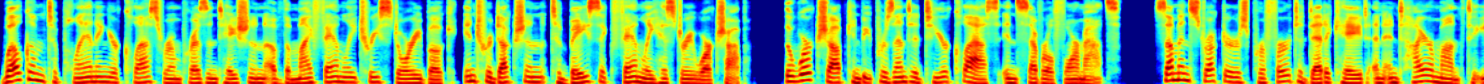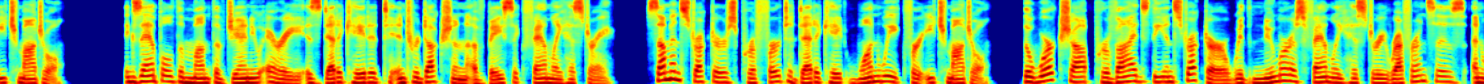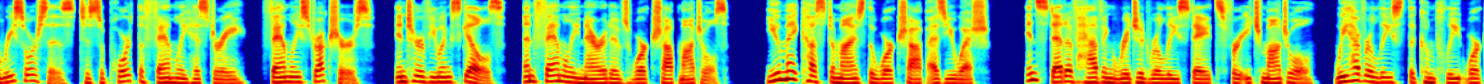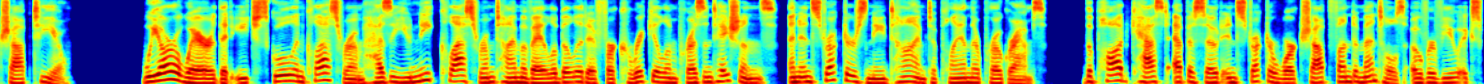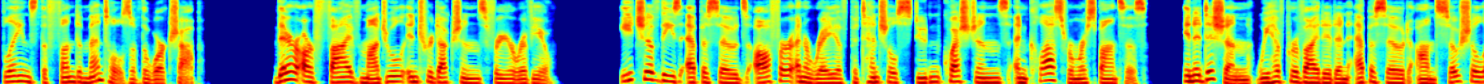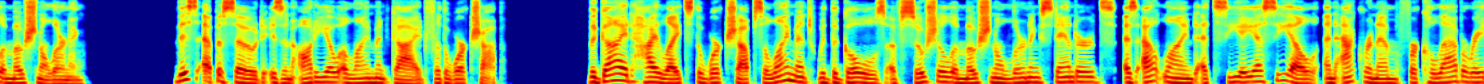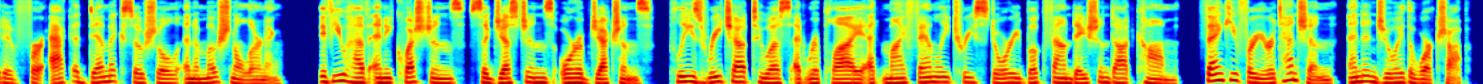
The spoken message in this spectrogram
Welcome to planning your classroom presentation of the My Family Tree Storybook Introduction to Basic Family History workshop. The workshop can be presented to your class in several formats. Some instructors prefer to dedicate an entire month to each module. Example The month of January is dedicated to Introduction of Basic Family History. Some instructors prefer to dedicate one week for each module. The workshop provides the instructor with numerous family history references and resources to support the family history, family structures, interviewing skills, and family narratives workshop modules. You may customize the workshop as you wish. Instead of having rigid release dates for each module, we have released the complete workshop to you. We are aware that each school and classroom has a unique classroom time availability for curriculum presentations, and instructors need time to plan their programs. The podcast episode Instructor Workshop Fundamentals Overview explains the fundamentals of the workshop. There are five module introductions for your review. Each of these episodes offer an array of potential student questions and classroom responses. In addition, we have provided an episode on social emotional learning. This episode is an audio alignment guide for the workshop. The guide highlights the workshop's alignment with the goals of social emotional learning standards as outlined at CASEL, an acronym for Collaborative for Academic, Social, and Emotional Learning. If you have any questions, suggestions, or objections, please reach out to us at reply at myfamilytreestorybookfoundation.com. Thank you for your attention and enjoy the workshop.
